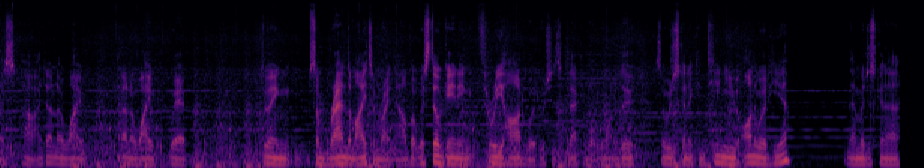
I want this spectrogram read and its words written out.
this. Oh, I don't know why I don't know why we're doing some random item right now, but we're still gaining three hardwood, which is exactly what we want to do. So we're just going to continue onward here. And then we're just going to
